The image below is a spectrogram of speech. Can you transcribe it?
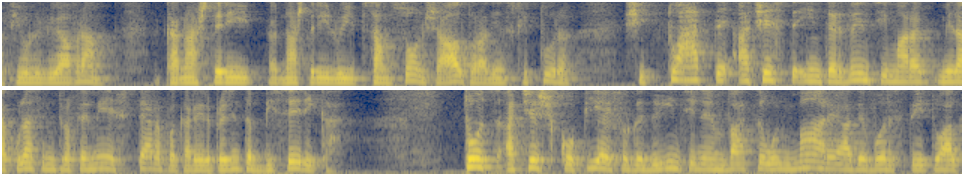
fiului lui Avram, ca nașterii, nașterii lui Samson și a altora din Scriptură. Și toate aceste intervenții miraculoase dintr-o femeie stearpă care reprezintă biserica. Toți acești copii ai făgăduinții ne învață un mare adevăr spiritual,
